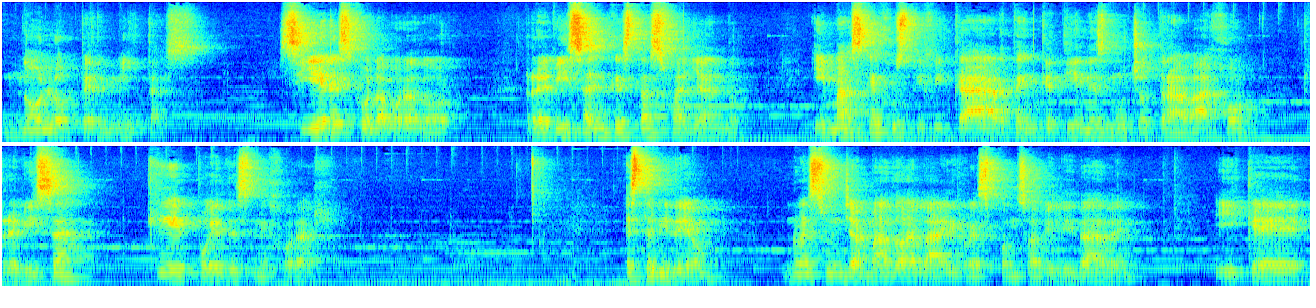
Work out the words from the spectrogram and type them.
no lo permitas. Si eres colaborador, revisa en qué estás fallando y más que justificarte en que tienes mucho trabajo, revisa qué puedes mejorar. Este video no es un llamado a la irresponsabilidad ¿eh? y que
